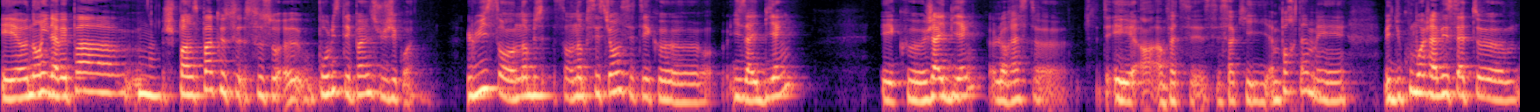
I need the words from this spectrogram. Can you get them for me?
Et euh, non, il avait pas, Non. je pense pas que ce, ce soit, pour lui c'était pas un sujet quoi. Lui, son, ob- son obsession c'était que ils aillent bien et que j'aille bien. Le reste, et en fait c'est ça qui importe, hein, mais Mais du coup, moi, j'avais cette, euh,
